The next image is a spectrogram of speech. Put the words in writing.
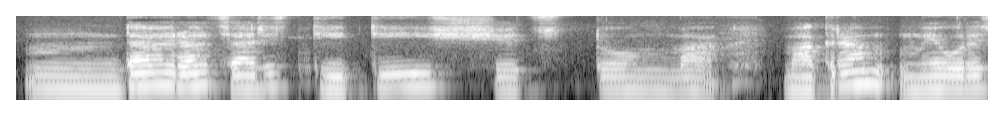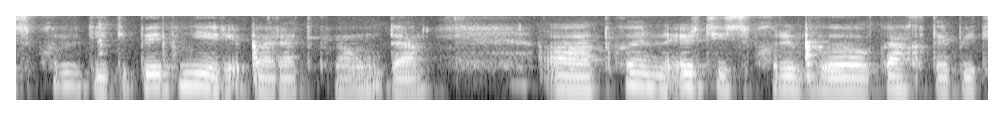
და რაც არის დიდი შეცდომა, მაგრამ მეორეს მხრივ დიდი ბედნიერება, რა თქმა უნდა. თქვენ ერთის მხრივ გახდებით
